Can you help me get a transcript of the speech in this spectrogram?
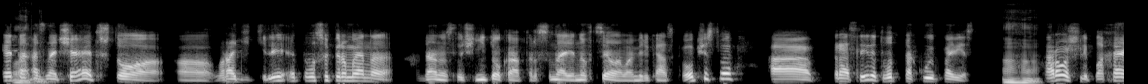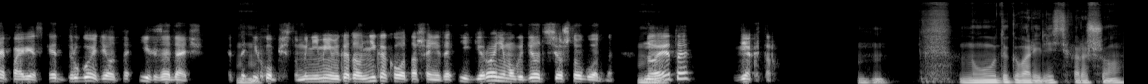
Это Ладно. означает, что э, родители этого Супермена, в данном случае не только автор сценария, но в целом американское общество, э, транслируют вот такую повестку. Ага. Хорошая или плохая повестка, это другое дело, это их задача, это mm их общество. Мы не имеем к этому никакого отношения. Это их герои, они могут делать все, что угодно. mm Но это вектор. mm ну, договорились, хорошо.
